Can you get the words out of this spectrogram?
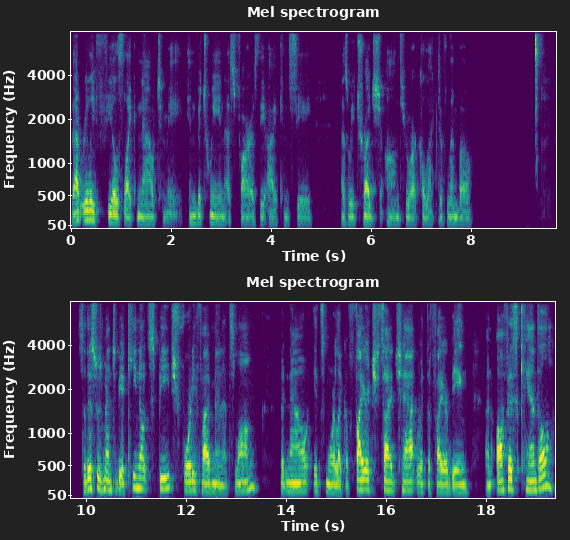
That really feels like now to me, in between as far as the eye can see, as we trudge on through our collective limbo. So this was meant to be a keynote speech, 45 minutes long, but now it's more like a fireside chat with the fire being an office candle.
